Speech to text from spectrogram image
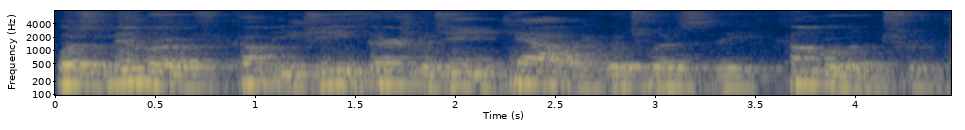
was a member of Company G, 3rd Virginia Cavalry, which was the Cumberland Troop.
